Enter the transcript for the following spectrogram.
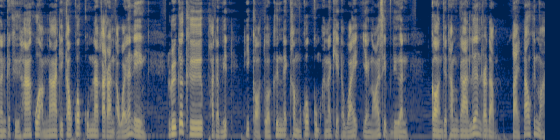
นั่นก็คือ 5 ขั้วอำนาจที่เข้าควบคุมนาการันเอาไว้นั่นเอง หรือก็คือพันธมิตรที่ก่อตัวขึ้นได้เข้ามาควบคุมอาณาเขตเอาไว้อย่างน้อย 10 เดือน ก่อนจะทำการเลื่อนระดับไต่เต้าขึ้นมา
